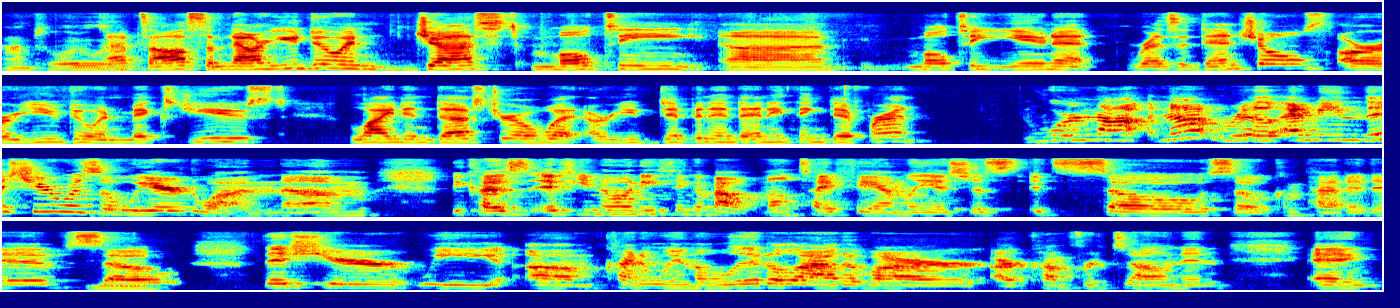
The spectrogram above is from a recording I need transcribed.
Absolutely. That's awesome. Now, are you doing just multi, uh, multi-unit residentials or are you doing mixed use, light industrial? What, are you dipping into anything different? We're not not real i mean this year was a weird one um because if you know anything about multifamily it's just it's so so competitive. So this year we um kind of went a little out of our our comfort zone and and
